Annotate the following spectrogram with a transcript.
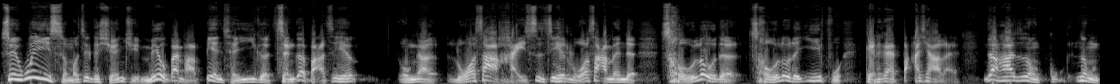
所以为什么这个选举没有办法变成一个整个把这些？我们看罗刹海市这些罗刹们的丑陋的丑陋的衣服，给他给扒下来，让他这种那种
